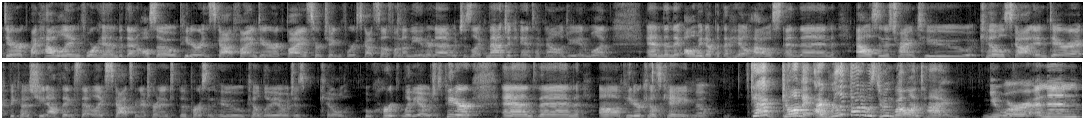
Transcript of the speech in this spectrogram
Derek by howling for him, but then also Peter and Scott find Derek by searching for Scott's cell phone on the internet, which is like magic and technology in one and then they all meet up at the Hale house, and then Allison is trying to kill Scott and Derek because she now thinks that like Scott's going to turn into the person who killed Lydia, which is killed, who hurt Lydia, which is Peter, and then um, Peter kills Kate. Nope. Dadgummit! I really thought it was doing well on time. You were, and then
